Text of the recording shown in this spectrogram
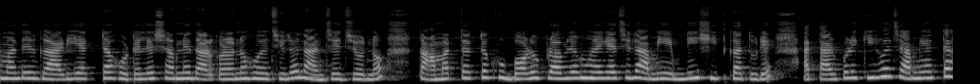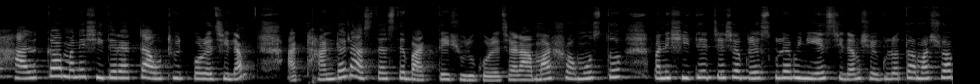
আমাদের গাড়ি একটা হোটেলের সামনে দাঁড় করানো হয়েছিল লাঞ্চের জন্য। তো আমার তো একটা খুব বড় প্রবলেম হয়ে গেছিল। আমি এমনিই শীত কাতুরে। আর তারপরে কি হয়েছে? আমি একটা হালকা মানে শীতের একটা আউটফিট পরেছিলাম। আর ঠান্ডাটা আস্তে আস্তে বাড়তেই শুরু করেছে। আর আমার সমস্ত মানে শীতের যেসব ড্রেসগুলো আমি নিয়ে এসেছিলাম, সেগুলো তো আমার সব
